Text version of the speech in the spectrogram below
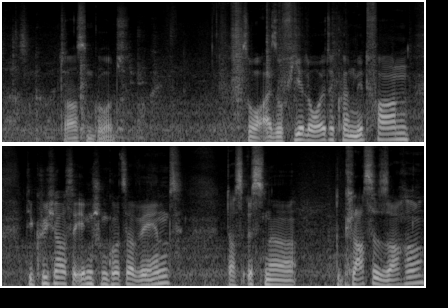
Da ist ein Gurt. Da ist ein Gurt. So, also vier Leute können mitfahren. Die Küche hast du eben schon kurz erwähnt. Das ist eine klasse Sache,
